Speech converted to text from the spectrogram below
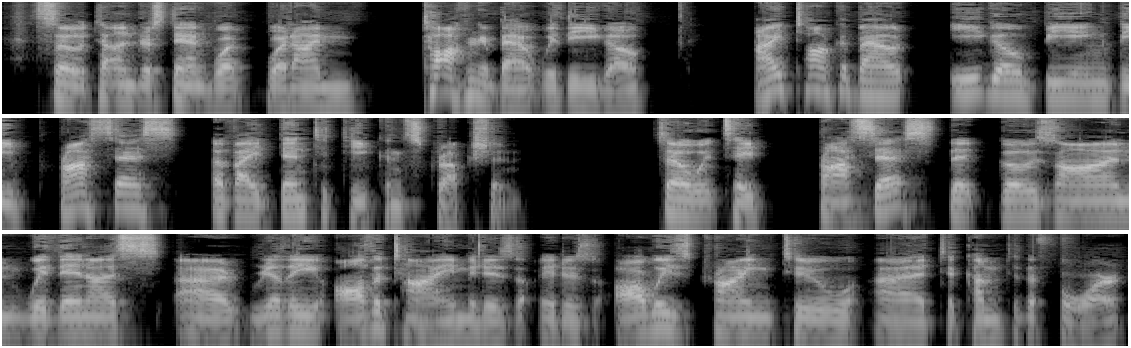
so to understand what what I'm talking about with ego, I talk about ego being the process of identity construction. So it's a process that goes on within us uh, really all the time. It is it is always trying to uh, to come to the fore.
